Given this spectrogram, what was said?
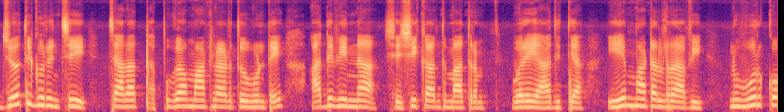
జ్యోతి గురించి చాలా తప్పుగా మాట్లాడుతూ ఉంటే అది విన్న శశికాంత్ మాత్రం ఒరే ఆదిత్య ఏం మాటలు రావి? నువ్వు ఊరుకో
